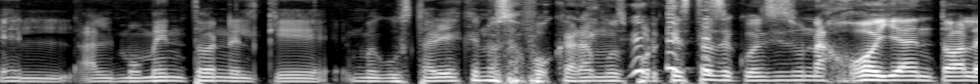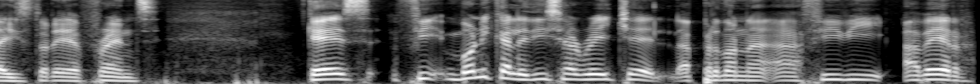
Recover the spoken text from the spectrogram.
el- al momento en el que me gustaría que nos enfocáramos, porque esta secuencia es una joya en toda la historia de Friends. Que es, Mónica le dice a Rachel, a- perdona, a Phoebe, a ver,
